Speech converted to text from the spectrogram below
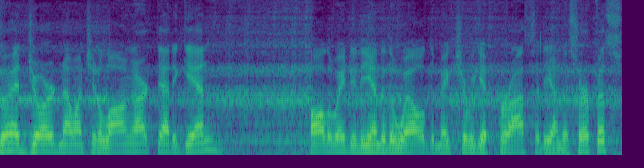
Go ahead, Jordan. I want you to long arc that again all the way to the end of the weld to make sure we get porosity on the surface.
